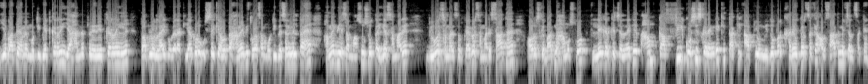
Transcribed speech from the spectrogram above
ये बातें हमें मोटिवेट कर रही हैं या हमें प्रेरित कर रही हैं तो आप लोग लाइक वगैरह किया करो। उससे क्या होता है, हमें भी थोड़ा सा मोटिवेशन मिलता है, हमें भी ऐसा महसूस होता है, यस, हमारे व्यूअर्स हमारे सब्सक्राइबर्स हमारे साथ हैं, और उसके बाद में हम उसको लेकर के चलने के, हम काफ़ी कोशिश करेंगे कि ताकि आपकी उम्मीदों पर खड़े उतर सकें और साथ में चल सकें।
